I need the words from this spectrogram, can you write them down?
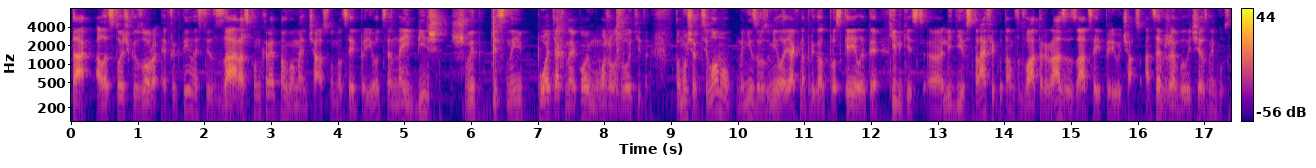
Так, але з точки зору ефективності, зараз конкретно в момент часу на цей період це найбільш швидкісний потяг, на який ми можемо залетіти. Тому що в цілому мені зрозуміло, як, наприклад, проскейлити кількість е, лідів з трафіку там в 2-3 рази за цей період часу. А це вже величезний буст.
